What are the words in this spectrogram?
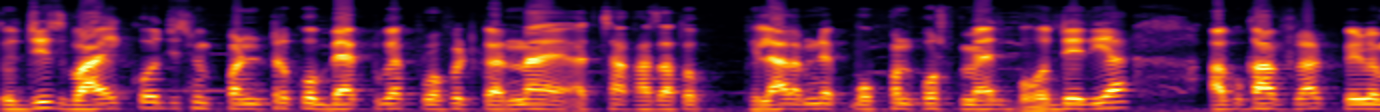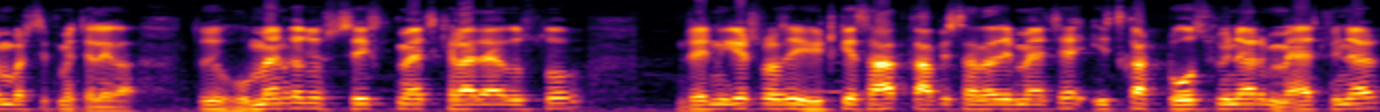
तो जिस बाइक को जिसमें पंटर को बैक टू बैक प्रॉफिट करना है अच्छा खासा तो फ़िलहाल हमने ओपन पोस्ट मैच बहुत दे दिया, अब काम फ़िलहाल पेड मेंबरशिप में चलेगा। तो वुमेन का जो सिक्स मैच खेला जाएगा दोस्तों रेनगेट्स वर्सेज हिट के साथ काफ़ी शानदार मैच है। इसका टॉस विनर मैच विनर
